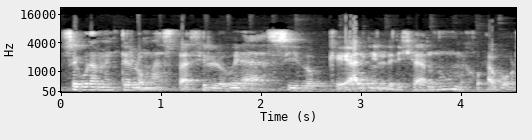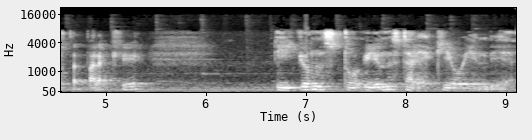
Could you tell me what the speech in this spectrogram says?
seguramente lo más fácil hubiera sido que alguien le dijera, no, mejor aborta, ¿para qué? Y yo no, estoy, yo no estaré aquí hoy en día.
